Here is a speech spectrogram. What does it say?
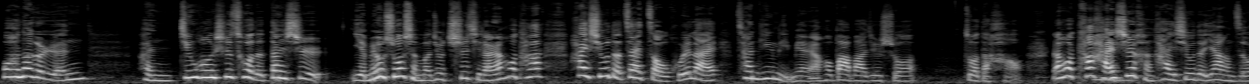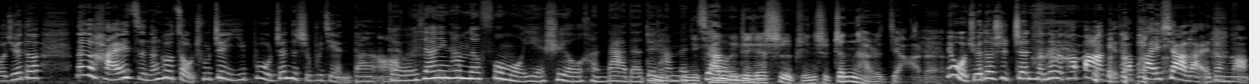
哇，那个人很惊慌失措的，但是也没有说什么，就吃起来。然后他害羞的再走回来餐厅里面，然后爸爸就说。做得好，然后他还是很害羞的样子。我觉得那个孩子能够走出这一步，真的是不简单啊！对，我相信他们的父母也是有很大的对他们的你教育。看的这些视频是真的还是假的？因为我觉得是真的，那个他爸给他拍下来的嘛。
